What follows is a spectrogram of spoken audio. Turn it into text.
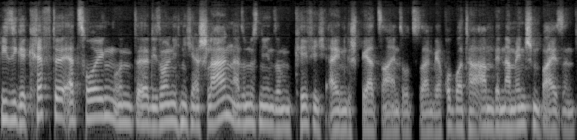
riesige Kräfte erzeugen und äh, die sollen dich nicht erschlagen, also müssen die in so einem Käfig eingesperrt sein, sozusagen, der Roboterarm, wenn da Menschen bei sind.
